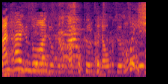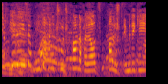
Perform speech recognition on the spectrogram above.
Ben her gün dua ediyorum burada nasıl okuyorum falan okuyorum ama işim gereği de burada hani çocuklarla hayatımı paylaşıyorum. Emre'yi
